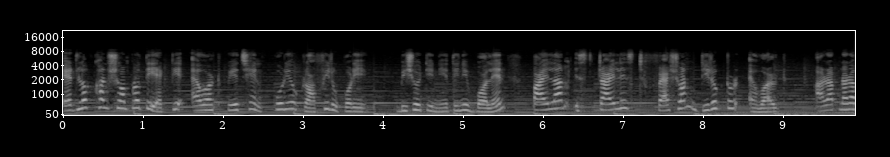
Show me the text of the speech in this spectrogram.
এডলব খান সম্প্রতি একটি অ্যাওয়ার্ড পেয়েছেন কোরিওগ্রাফির উপরে। বিষয়টি নিয়ে তিনি বলেন, পাইলাম স্টাইলিস্ট ফ্যাশন ডিরেক্টর অ্যাওয়ার্ড আর আপনারা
